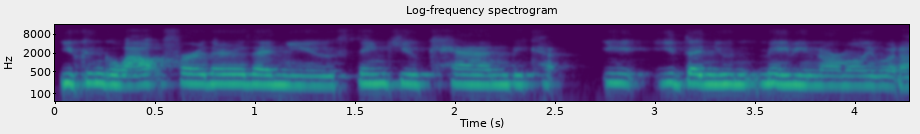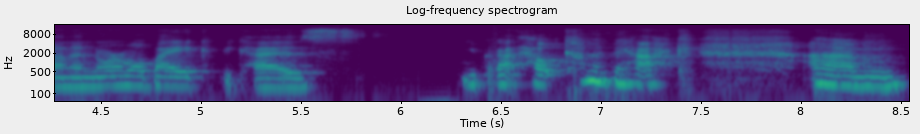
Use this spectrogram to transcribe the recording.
You can go out further than you think you can because you, you, than you maybe normally would on a normal bike because you've got help coming back. Um,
